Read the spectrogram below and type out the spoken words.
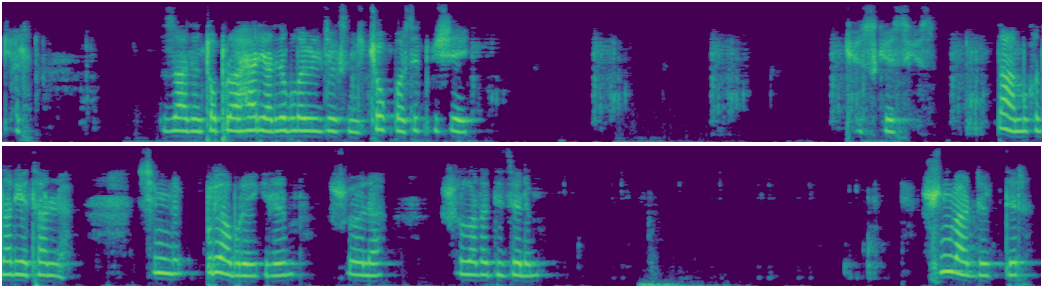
Gel. Zaten toprağı her yerde bulabileceksiniz. Çok basit bir şey. Kes kes kes. Tamam bu kadar yeterli. Şimdi buraya buraya girelim. Şöyle şuralara dizelim. Şunu verecektir.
